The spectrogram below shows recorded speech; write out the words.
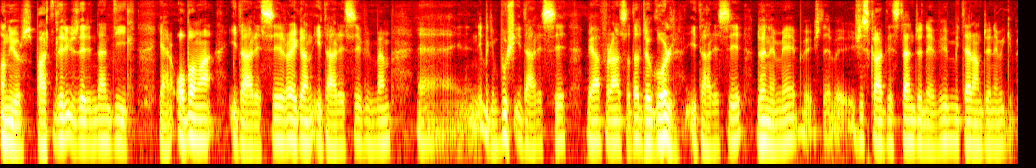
anıyoruz. Partileri üzerinden değil. Yani Obama idaresi, Reagan idaresi, bilmem e, ne bileyim Bush idaresi veya Fransa'da De Gaulle idaresi dönemi, işte Giscard d'Estaing dönemi, Mitterrand dönemi gibi.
